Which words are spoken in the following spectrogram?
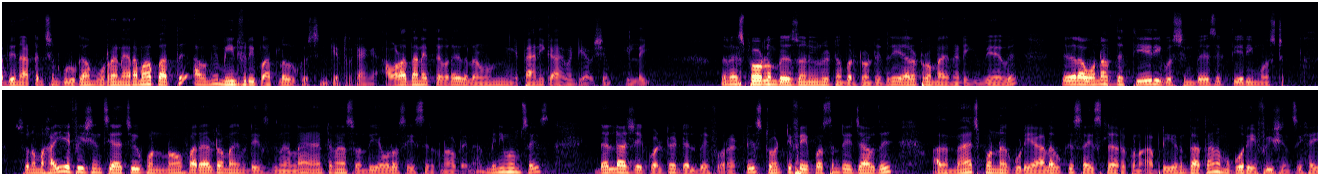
அப்படின்னு அட்டென்ஷன் கொடுக்காம ஒரு நேரமாக பார்த்து அவங்க மீன் ஃப்ரீ பாத்தில் ஒரு கொஸ்டின் கேட்டிருக்காங்க. அவ்வளோதானே தவிர இதில் ஒன்றும் நீங்கள் பேனிக் ஆக வேண்டிய அவசியம் இல்லை. The next problem based on unit number 23 electromagnetic wave. இதில் one of the theory question basic theory most so நம்ம ஹை எஃபிஷியன்சி அச்சீவ் பண்ணணும் ஃபார் எலக்ட்ரோமேக்னெட்டிக் சிக்னல்னால் ஆண்டனாஸ் வந்து எவ்வளோ சைஸ் இருக்கணும் அப்படின்னா minimum size deltas equal to del by four at least twenty five percentage ஆகுது அதை மேட்ச் பண்ணக்கூடிய அளவுக்கு சைஸில் இருக்கணும் அப்படி இருந்தால் தான் நமக்கு ஒரு எஃபிஷியன்சி ஹை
